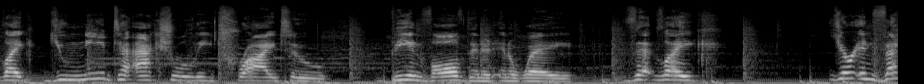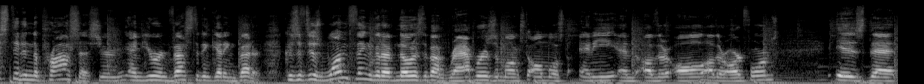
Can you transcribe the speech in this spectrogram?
like you need to actually try to be involved in it in a way that like you're invested in the process you're, and you're invested in getting better. Because if there's one thing that i've noticed about rappers amongst almost any and other all other art forms is that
